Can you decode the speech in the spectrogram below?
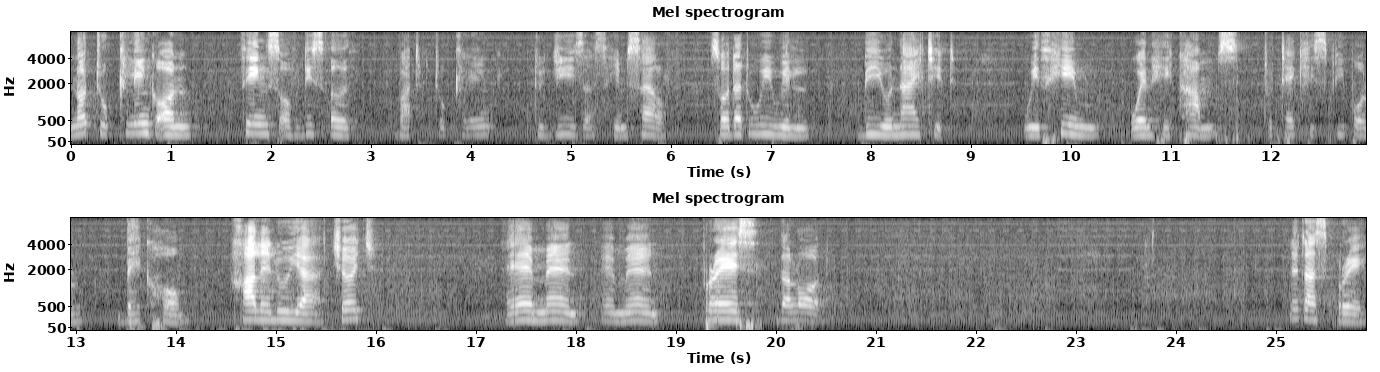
Not to cling on things of this earth, but to cling to Jesus Himself so that we will be united with Him when He comes to take His people back home. Hallelujah, church. Amen. Amen. Praise the Lord. Let us pray.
